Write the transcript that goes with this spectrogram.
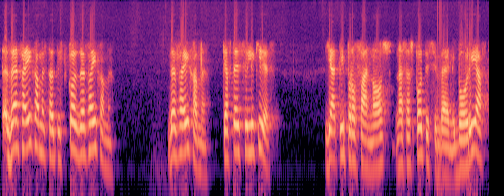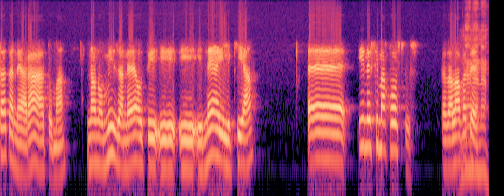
Δεν θα είχαμε στατιστικός, δεν θα είχαμε. Δεν θα είχαμε. Και αυτές τις ηλικίες. Γιατί προφανώς, να σας πω τι συμβαίνει, μπορεί αυτά τα νεαρά άτομα να νομίζανε ότι η, η, νέα ηλικία ε, είναι σύμμαχός τους. Καταλάβατε; Ναι, ναι, ναι.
